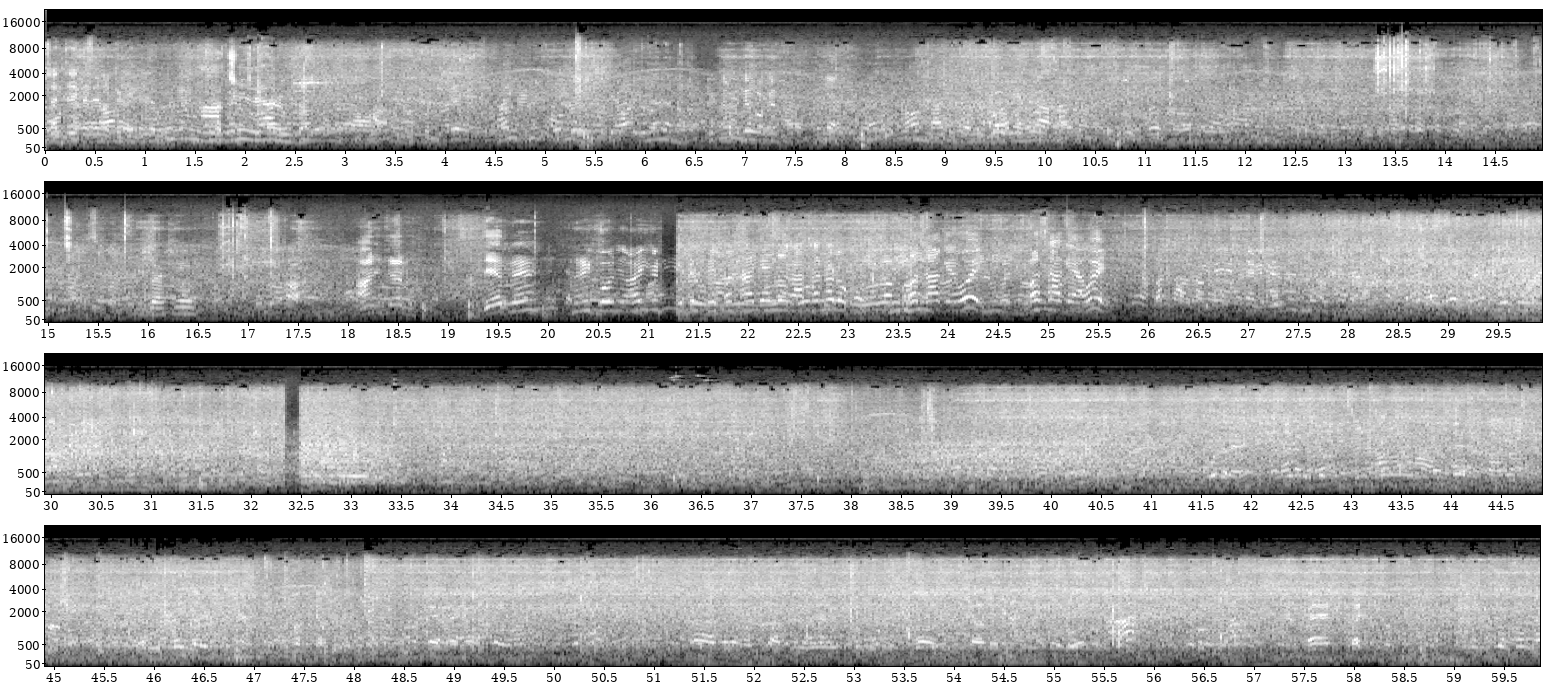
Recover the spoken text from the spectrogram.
Sentite che devo Ah, ci siamo. Bakayım. Alacağım. جو نظر کرنے اجازت کے لیے بس بس آ رہی ہے بچوں ہاں جی سر دیر رہے الوداع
